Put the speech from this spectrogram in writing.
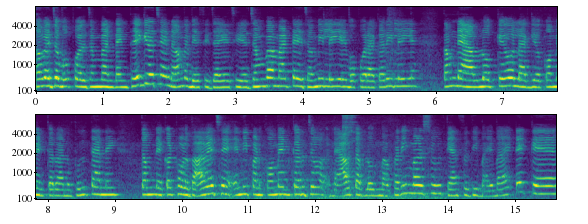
હવે જો બપોરે જમવાનો ટાઈમ થઈ ગયો છે ને અમે બેસી જઈએ છીએ જમવા માટે, જમી લઈએ, બપોરા કરી લઈએ. તમને આ વ્લોગ કેવો લાગ્યો કોમેન્ટ કરવાનું ભૂલતા નહીં. તમને કઠોળ ભાવે છે એની પણ કોમેન્ટ કરજો અને આવતા બ્લોગમાં ફરી મળશું. ત્યાં સુધી બાય બાય ટેક કેર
